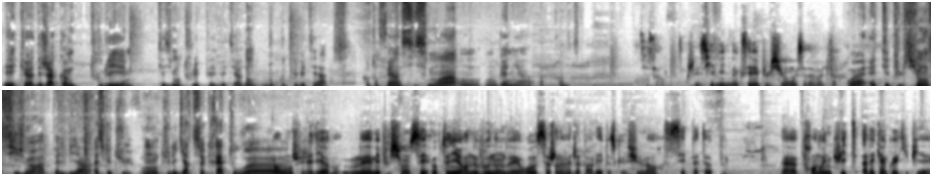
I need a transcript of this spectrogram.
Et que déjà, comme tous les, quasiment tous les PBTA, donc beaucoup de PBTA, quand on fait un 6 on, on gagne un, un point d'XP. C'est ça. J'ai essayé de min-maxer mes pulsions et ça devrait le faire. Ouais, et tes pulsions, si je me rappelle bien, est-ce que tu, on- tu les gardes secrètes ou. euh, Non, non, je vais les dire. Mes, mes pulsions, c'est obtenir un nouveau nom de héros, ça j'en avais déjà parlé parce que Fulmar, c'est pas top. Euh, prendre une cuite avec un coéquipier.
